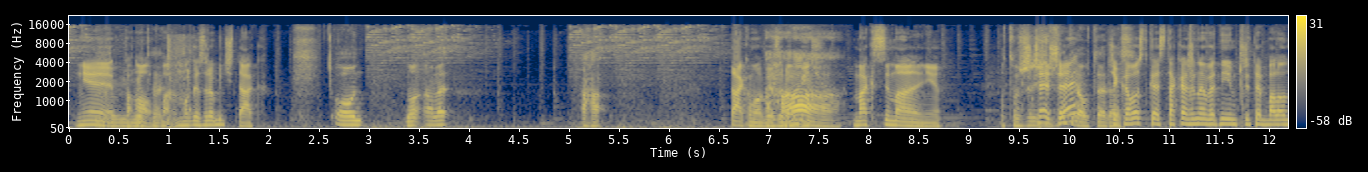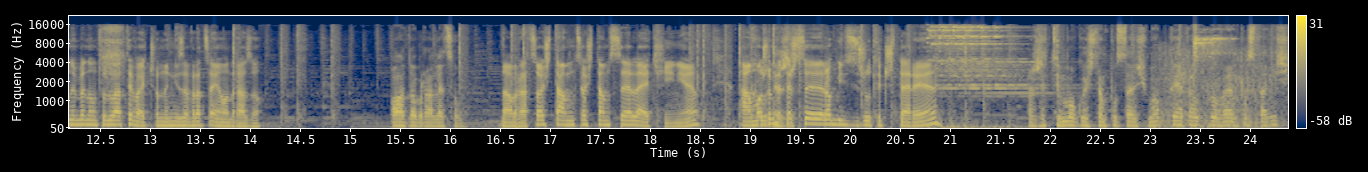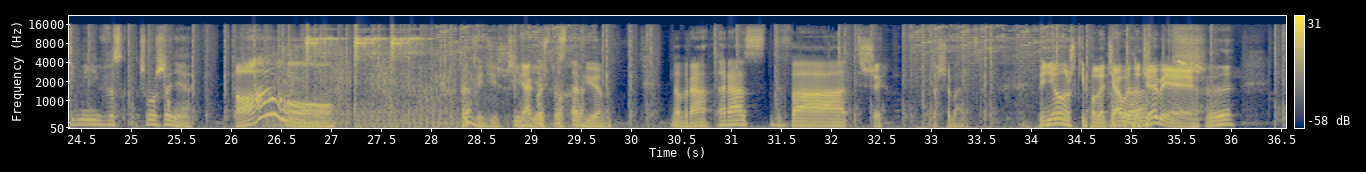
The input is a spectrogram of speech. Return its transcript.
Nie, pa, o, tak. ma, mogę zrobić tak. O, no ale... Aha, Tak mogę Aha. zrobić. Maksymalnie. No to żeś Szczerze, wygrał teraz. ciekawostka jest taka, że nawet nie wiem, czy te balony będą tu latywać, czy one nie zawracają od razu. O, dobra, lecą. Dobra, coś tam, coś tam se leci, nie? A możemy że- też sobie robić zrzuty 4. A że ty mogłeś tam postawić mapkę, ja tam próbowałem postawić i mi wyskoczyło, że nie. O, Tak no widzisz, jakoś trochę. postawiłem. Dobra, raz, dwa, trzy. Proszę bardzo. Pieniążki poleciały Dobra, do ciebie. Trzy.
